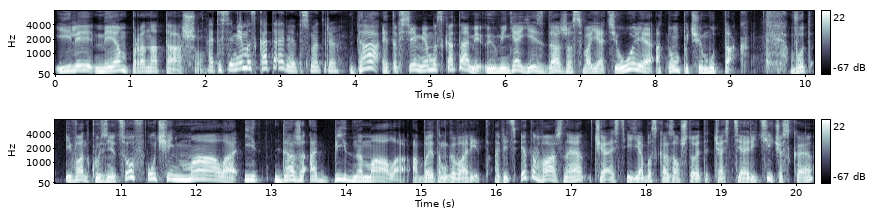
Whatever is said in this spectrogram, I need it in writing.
Или мем про Наташу. А это все мемы с котами, я посмотрю. Да, это все мемы с котами. И у меня есть даже своя теория о том, почему так. Вот Иван Кузнецов очень мало и даже обидно мало об этом говорит. А ведь это важная часть, и я бы сказал, что это часть теоретическая,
